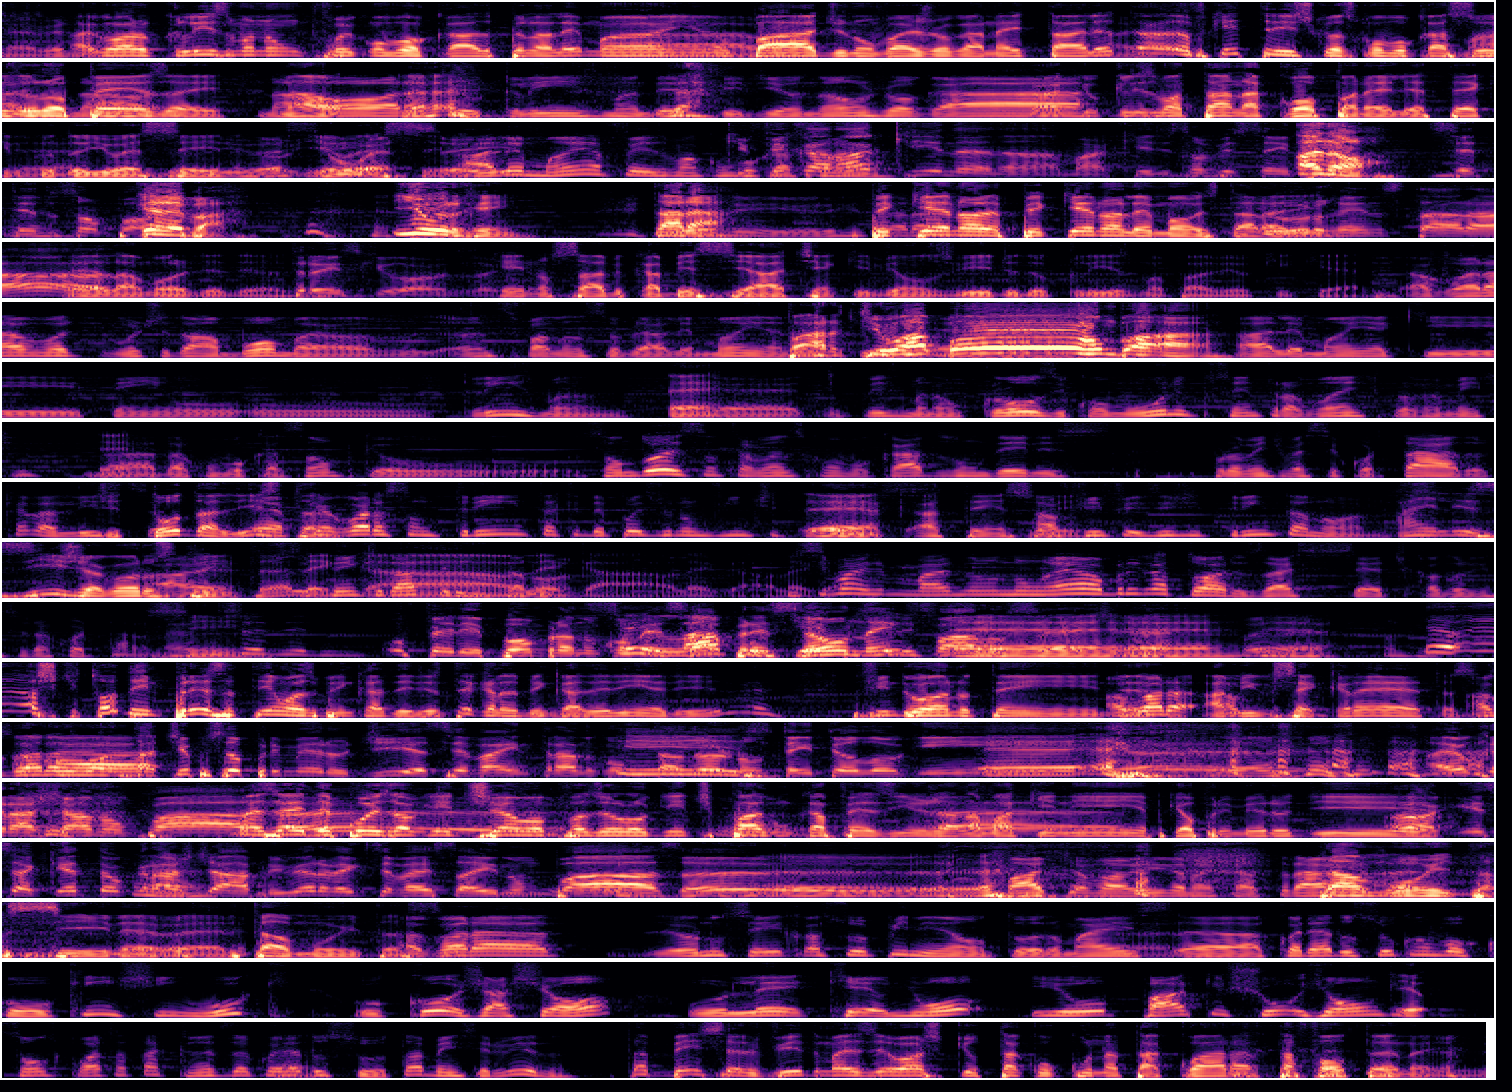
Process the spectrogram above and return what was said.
É. Agora, o Klinsmann não foi convocado pela Alemanha, Ah, o Badio não vai jogar na Itália. Tá, Eu fiquei triste com as convocações Mas europeias na, aí. Na Não. hora É? que o Klinsmann decidiu não jogar. que o Klinsmann tá na Copa, né? Ele é técnico do USA, do né? USA. USA. A Alemanha fez uma Que convocação. ficará aqui, né, na Marquês de São Vicente. Ah, não! CT do São Paulo. Que levar? Jürgen. Estará. Jürgen, Pequeno, pequeno alemão estará aí. Jürgen estará Pelo amor de Deus. 3 quilômetros aqui. Quem não sabe cabecear tinha que ver uns vídeos do Klinsmann pra ver o que que era. Agora eu vou, vou te dar uma bomba. Antes falando sobre a Alemanha. né, Partiu que a é bomba! a Alemanha que tem o, o Klinsmann, É. o Klinsmann não, o Klose como único centroavante, provavelmente, da, É. da convocação, porque o, são dois centroavantes convocados, um deles provavelmente vai ser cortado. Aquela lista. De toda a lista? É, porque agora são 30, que depois viram 23. É, ah, tem isso A aí. FIFA exige 30 nomes. Ah, ele exige agora os Ah, é. 30. É, Você legal, tem que dar 30 nomes. legal, legal, E se- legal. mas mas não, é obrigatório usar esse 7 caso alguém seja cortado. Mas Sim. você- O Felipão, pra não Sei começar a pressão, nem de- fala o É, 7, né? é, Pois é. é. Eu, eu acho que toda empresa tem umas brincadeirinhas. Tem aquela brincadeirinha de. né, fim do ano tem é, Agora- amigo secreto. essas Agora-. Tá tipo o seu primeiro dia, você vai entrar no computador, Isso. não tem teu login. é. Aí o crachá não passa. Mas aí depois é. alguém te chama pra fazer o login, te paga um cafezinho já na maquininha, porque é o primeiro dia. Ó, esse aqui é teu crachá. A primeira vez que você vai sair não passa. é. Bate a barriga na catraca. Tá muito assim, né, velho? Tá muito assim. Agora, eu não sei qual a sua opinião, Toro, mas eh, a Coreia do Sul convocou o Kim Shin-wook, o Ko Ja-cheo, o Lee Keo-nyo e o Park Shu-hyung. Eu- São os quatro atacantes da Coreia do Sul. Tá bem servido? Tá bem servido, mas eu acho que o Takuku na Taquara tá faltando aí.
